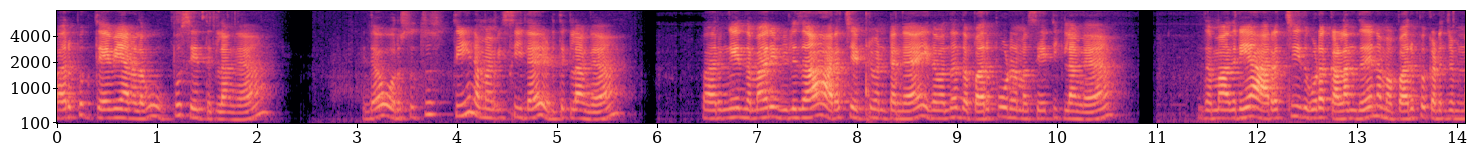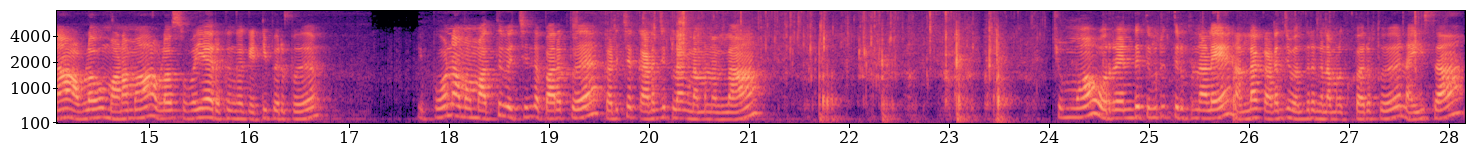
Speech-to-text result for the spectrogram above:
பருப்புக்கு தேவையான அளவு உப்பு சேர்த்துக்கலாங்க. இதை ஒரு சுற்றி சுற்றி நம்ம மிக்சியில் எடுத்துக்கலாங்க. பாருங்கள் இந்த மாதிரி விழுதாக அரைச்சி எடுத்து வந்துட்டேங்க. இதை வந்து அந்த பருப்போடு நம்ம சேர்த்திக்கலாங்க. இந்த மாதிரியே அரைச்சி இது கூட கலந்து நம்ம பருப்பு கடைஞ்சோம்னா அவ்வளோ மனமாக அவ்வளோ சுவையாக இருக்குங்க கெட்டி பருப்பு. இப்போது நம்ம மத்து வச்சு இந்த பருப்பை கடிச்ச கடைஞ்சிக்கலாங்க நம்ம நல்லா. சும்மா ஒரு ரெண்டு திருட்டு திருப்பினாலே நல்லா கடைஞ்சி வந்துடுங்க நம்மளுக்கு பருப்பு. நைஸாக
